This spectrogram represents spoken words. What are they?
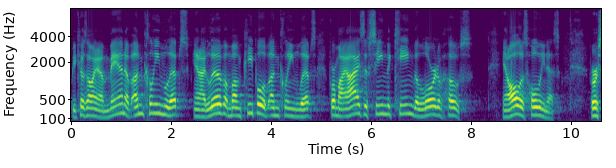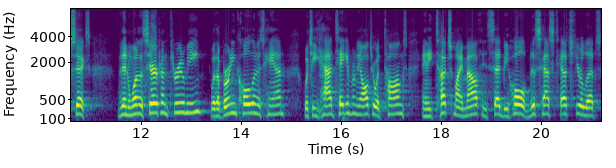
because I am a man of unclean lips, and I live among people of unclean lips, for my eyes have seen the King, the Lord of hosts, and all his holiness. Verse 6 Then one of the seraphim threw to me with a burning coal in his hand, which he had taken from the altar with tongs, and he touched my mouth and said, Behold, this has touched your lips.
